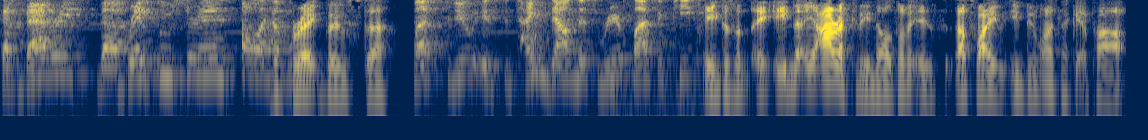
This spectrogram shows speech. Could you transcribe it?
got the battery, the brake booster in. All I The brake booster. left to do is to tighten down this rear plastic piece. He doesn't. He, he, I reckon he knows what it is. That's why he, he didn't want to take it apart.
